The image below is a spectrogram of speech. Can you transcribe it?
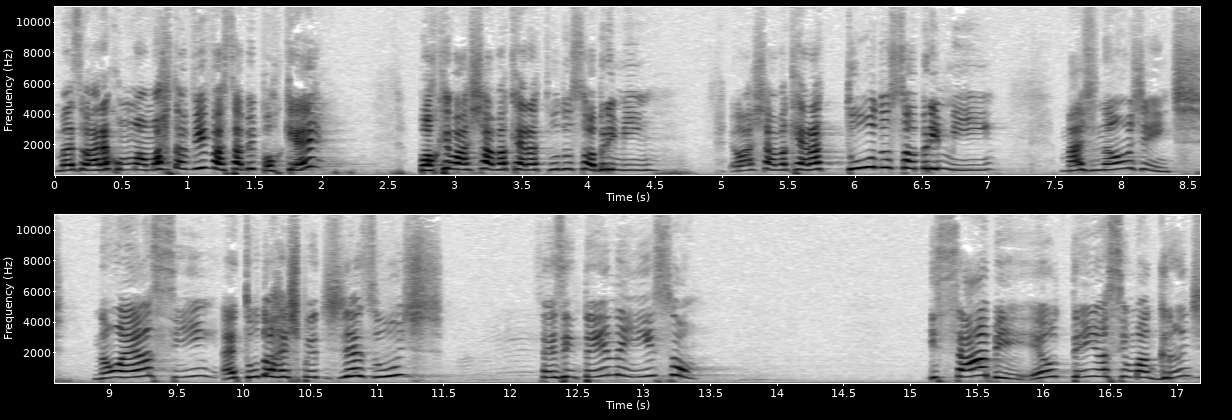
mas eu era como uma morta-viva. Sabe por quê? Porque eu achava que era tudo sobre mim. Eu achava que era tudo sobre mim. Mas não, gente, não é assim. É tudo a respeito de Jesus. Vocês entendem isso? E sabe, eu tenho assim uma grande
